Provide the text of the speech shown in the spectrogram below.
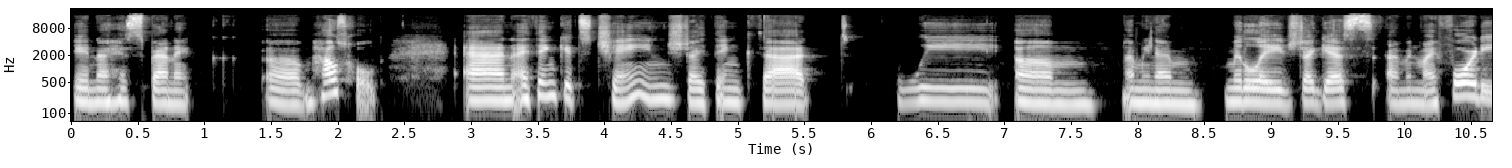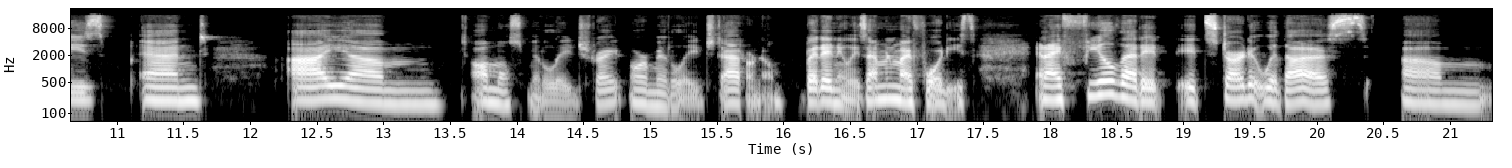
in a Hispanic um, household. And I think it's changed. I think that we, um, I mean, I'm middle aged, I guess. I'm in my 40s and I, um, almost middle aged, right? Or middle aged. I don't know. But anyways, I'm in my 40s and I feel that it, it started with us, um,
